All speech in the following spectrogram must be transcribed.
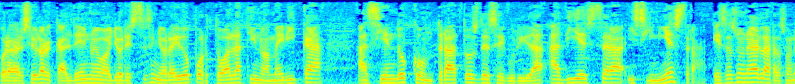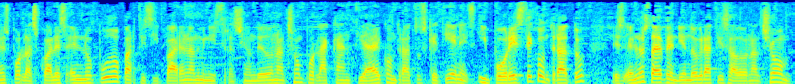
por haber sido el alcalde de Nueva York. Este señor ha ido por toda Latinoamérica haciendo contratos de seguridad a diestra y siniestra. Esa es una de las razones por las cuales él no pudo participar en la administración de Donald Trump, por la cantidad de contratos que tiene. Y por este contrato, él no está defendiendo gratis a Donald Trump.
